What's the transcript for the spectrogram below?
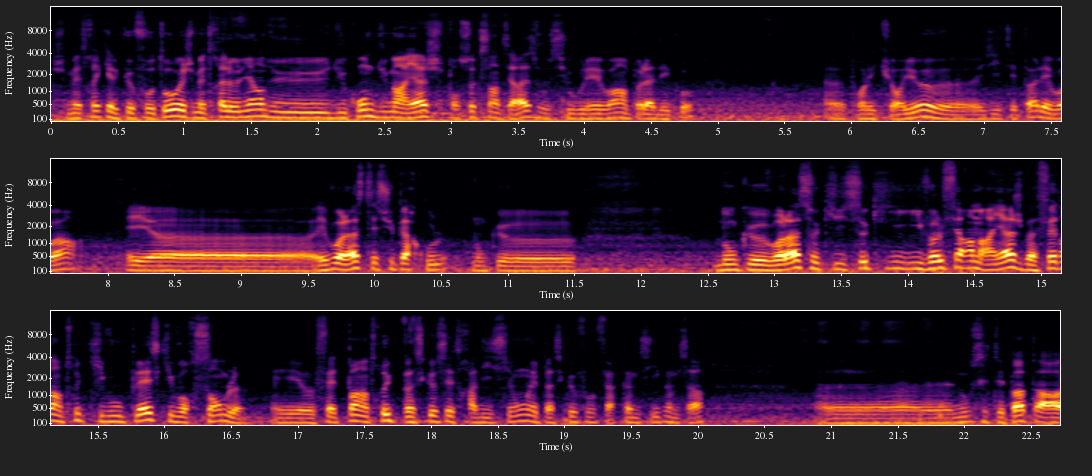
je mettrai quelques photos et je mettrai le lien du, compte du mariage pour ceux que ça intéresse ou si vous voulez voir un peu la déco. pour les curieux, n'hésitez pas à les voir. Et, voilà, c'était super cool. Donc voilà, ceux qui, veulent faire un mariage, bah, faites un truc qui vous plaise, qui vous ressemble. Et faites pas un truc parce que c'est tradition et parce qu'il faut faire comme ci, comme ça. Euh, nous, c'était pas par.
